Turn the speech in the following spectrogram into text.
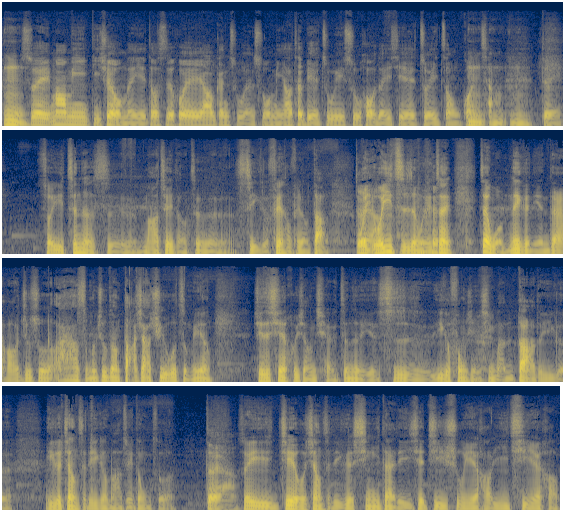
嗯，所以猫咪的确我们也都是会要跟主人说明，要特别注意术后的一些追踪观察，嗯嗯，对，所以真的是麻醉的这个是一个非常非常大的，我我一直认为 在在我们那个年代哈，就说啊什么就这样打下去或怎么样，其实现在回想起来，真的也是一个风险性蛮大的一个一个这样子的一个麻醉动作。对啊，所以借由这样子的一个新一代的一些技术也好，仪器也好，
